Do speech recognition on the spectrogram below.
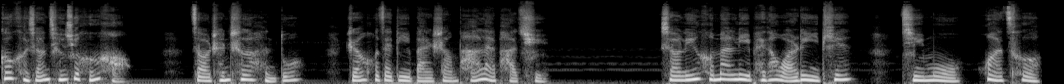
高可祥情绪很好，早晨吃了很多，然后在地板上爬来爬去。小林和曼丽陪他玩了一天，积木、画册、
